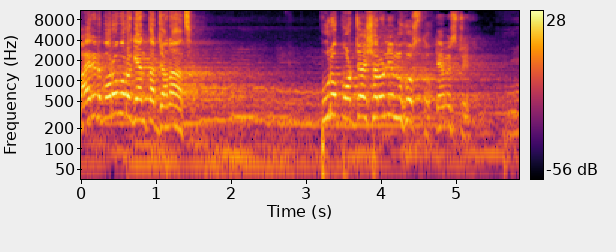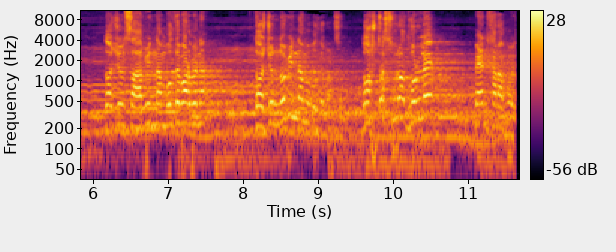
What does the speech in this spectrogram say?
বাইরের বড় বড় জ্ঞান তার জানা আছে। পুরো পর্যায় সারণী মুখস্থ কেমিস্ট্রি দশজন সাহাবির নাম বলতে পারবে না, দশজন নবীর নামও বলতে পারছে। দশটা সুরা ধরলে প্যান্ট খারাপ হয়ে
